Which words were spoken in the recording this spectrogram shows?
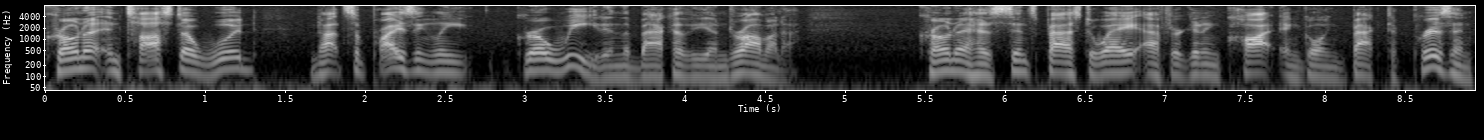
Krona and Tosta would, not surprisingly, grow weed in the back of the Andromeda. Krona has since passed away after getting caught and going back to prison,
